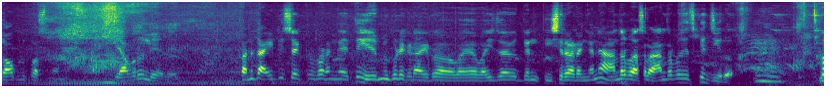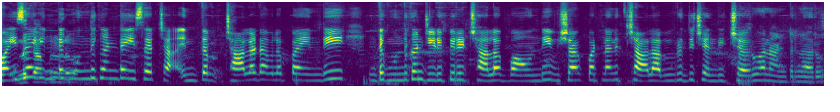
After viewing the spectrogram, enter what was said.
జాబ్ల కోసం ఎవరూ లేరు. కనుక ఐటీ సెక్టర్ పరంగా అయితే ఏమి కూడా ఇక్కడ వైజాగ్ కానీ తీసుకురావడం కానీ ఆంధ్ర అసలు ఆంధ్రప్రదేశ్కి జీరో. వైజాగ్ ఇంతకు ముందు కంటే ఈసారి చా- ఇంత చాలా డెవలప్ అయింది. ఇంతకు ముందు కంటే జీడిపి రేట్ చాలా బాగుంది. విశాఖపట్నాన్ని చాలా అభివృద్ధి చెందించారు అని అంటున్నారు.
